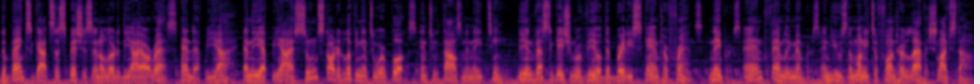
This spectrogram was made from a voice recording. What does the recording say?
the banks got suspicious and alerted the IRS and FBI, and the FBI soon started looking into her books in 2018. The investigation revealed that Brady scammed her friends, neighbors, and family members and used the money to fund her lavish lifestyle.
